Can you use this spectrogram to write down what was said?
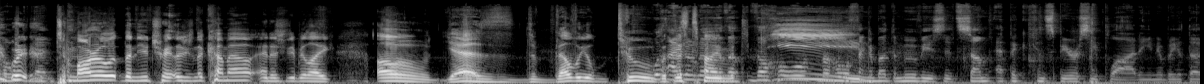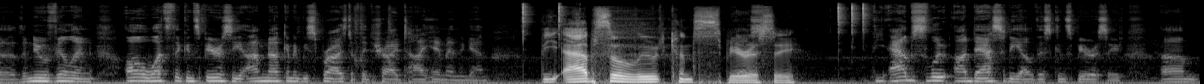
hope that tomorrow the new trailer is gonna come out and it's gonna be like, oh yes, the Belial two, Well, but this time know. The, the whole the whole thing about the movie is it's some epic conspiracy plot. And, you know, we get the the new villain. Oh, what's the conspiracy? I'm not going to be surprised if they try to tie him in again. the absolute conspiracy. The absolute audacity of this conspiracy. Um,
